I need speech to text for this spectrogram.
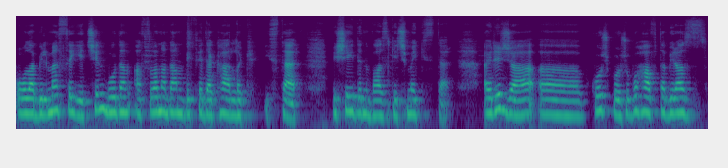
olabilmezse için buradan aslan adam bir fedakarlık ister. Bir şeyden vazgeçmek ister. Ayrıca e, Koç burcu bu hafta biraz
